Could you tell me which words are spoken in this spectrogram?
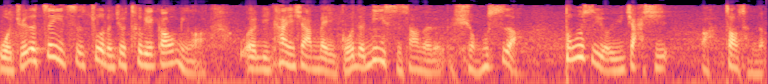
我觉得这一次做的就特别高明啊，呃你看一下美国的历史上的熊市啊，都是由于加息。啊，造成的。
